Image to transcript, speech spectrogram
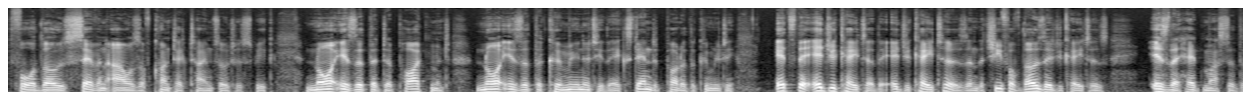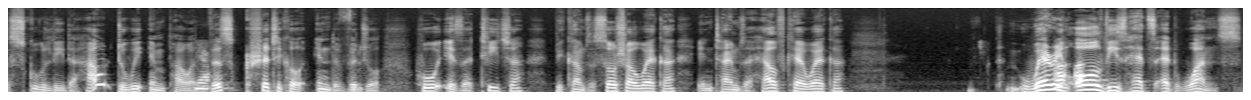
for those seven hours of contact time, so to speak, nor is it the department, nor is it the community, the extended part of the community. It's the educator, the educators, and the chief of those educators is the headmaster, the school leader. How do we empower yeah. this critical individual who is a teacher, becomes a social worker, in times a healthcare worker, wearing uh, uh, all these hats at once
